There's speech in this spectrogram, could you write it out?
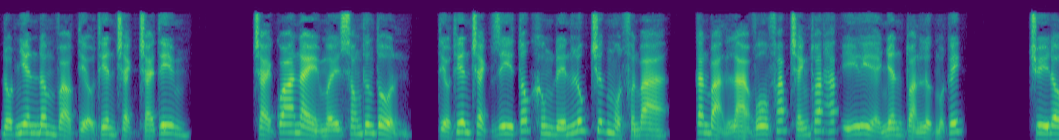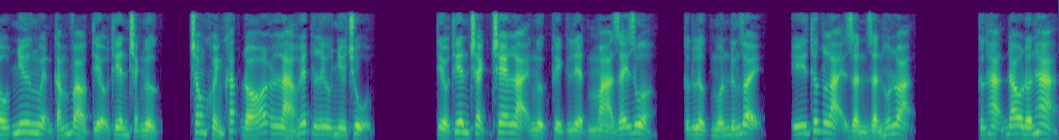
đột nhiên đâm vào tiểu thiên trạch trái tim. Trải qua này mấy sóng thương tổn, tiểu thiên trạch di tốc không đến lúc trước một phần ba, căn bản là vô pháp tránh thoát hắc ý hệ nhân toàn lực một kích. Truy đầu như nguyện cắm vào tiểu thiên trạch ngực, trong khoảnh khắc đó là huyết lưu như trụ. Tiểu thiên trạch che lại ngực kịch liệt mà dây rủa, cực lực muốn đứng dậy, ý thức lại dần dần hỗn loạn. Cực hạn đau đớn hạ,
